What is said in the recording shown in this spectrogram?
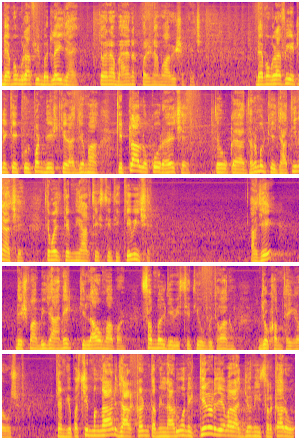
ડેમોગ્રાફી બદલાઈ જાય તો એના ભયાનક પરિણામો આવી શકે છે. ડેમોગ્રાફી એટલે કે કોઈપણ દેશ કે રાજ્યમાં કેટલા લોકો રહે છે, તેઓ કયા ધર્મ કે જાતિના છે તેમજ તેમની આર્થિક સ્થિતિ કેવી છે? આજે દેશમાં બીજા અનેક જિલ્લાઓમાં પણ સંબલ જેવી સ્થિતિ ઊભી જોખમ થઈ ગયું છે. કેમ કે પશ્ચિમ બંગાળ, ઝારખંડ, તમિલનાડુ અને કેરળ જેવા રાજ્યોની સરકારો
